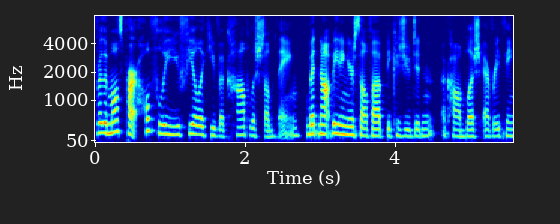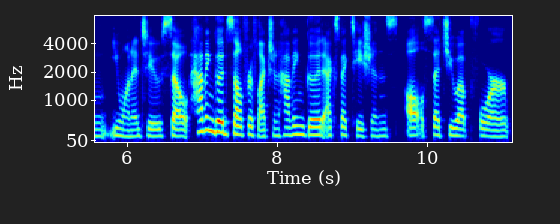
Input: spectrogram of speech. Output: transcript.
for the most part, hopefully you feel like you've accomplished something, but not beating yourself up because you didn't accomplish everything you wanted to. So having good self-reflection, having good expectations all set you up for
